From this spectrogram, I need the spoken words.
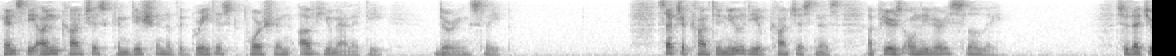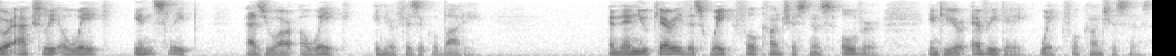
Hence the unconscious condition of the greatest portion of humanity during sleep. Such a continuity of consciousness appears only very slowly, so that you are actually awake in sleep as you are awake in your physical body. And then you carry this wakeful consciousness over into your everyday wakeful consciousness.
